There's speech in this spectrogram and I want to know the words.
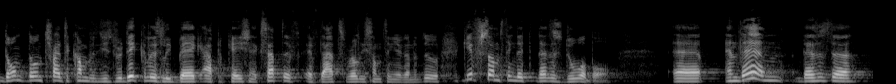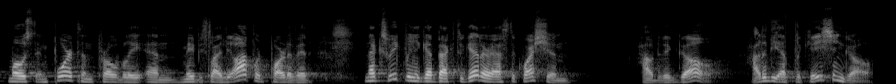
don't, don't try to come with these ridiculously big applications, except if, if that's really something you're going to do. Give something that, that is doable. Uh, and then, this is the most important, probably, and maybe slightly awkward part of it. Next week, when you get back together, ask the question how did it go? How did the application go?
